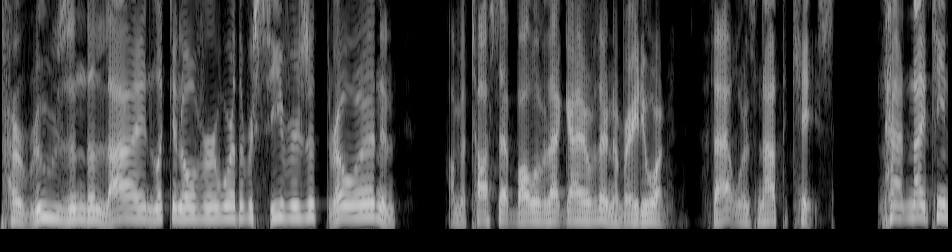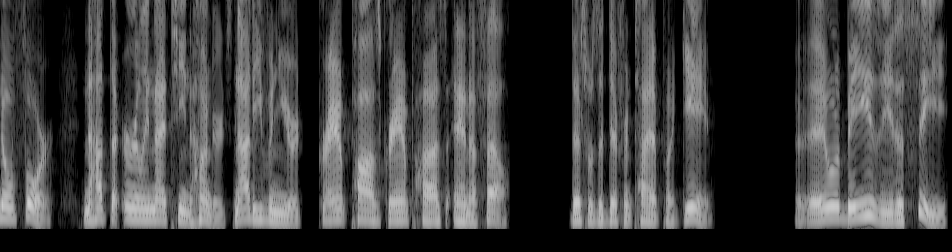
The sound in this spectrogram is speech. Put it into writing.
perusing the line, looking over where the receivers are throwing, and I'm going to toss that ball over that guy over there, number 81. That was not the case. Not 1904, not the early 1900s, not even your grandpa's grandpa's NFL. This was a different type of game. It would be easy to see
